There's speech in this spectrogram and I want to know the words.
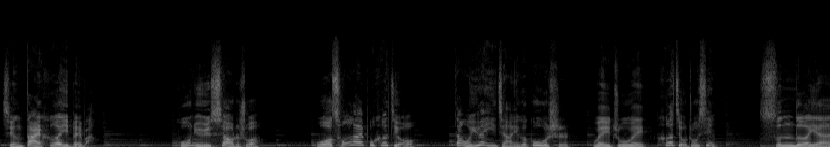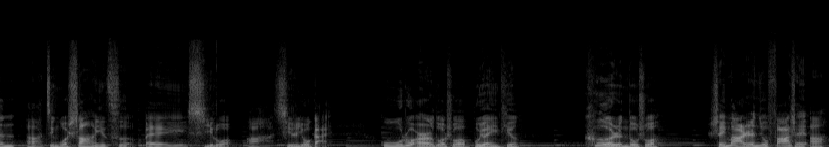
请代喝一杯吧。”胡女笑着说：“我从来不喝酒，但我愿意讲一个故事，为诸位喝酒助兴。”孙德言啊，经过上一次被奚落啊，其实有改，捂住耳朵说不愿意听。客人都说。谁骂人就罚谁啊！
